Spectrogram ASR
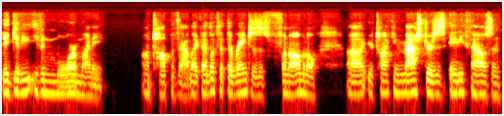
they give you even more money on top of that. Like I looked at the ranges, it's phenomenal. Uh, you're talking masters is 80,000,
